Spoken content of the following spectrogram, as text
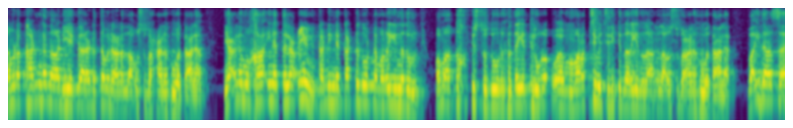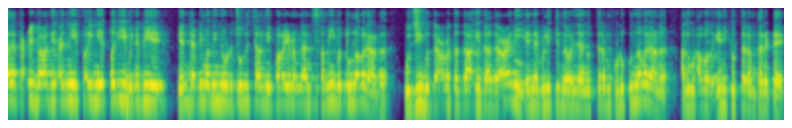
നമ്മുടെ കണ്ടനാടിയേക്കാൾ അടുത്തവനാണ് അല്ലാഹു സുബ്ഹാനഹു വതആല യഅലമു ഖായിനത്തൽ അയ്യുൻ കണ്ണിന്റെ കട്ടുതോട്ടം അറിയുന്നതും ഹൃദയത്തിൽ മറച്ചു വെച്ചിരിക്കുന്ന അറിയുന്നതാണ് എന്റെ അടിമ നിന്നോട് ചോദിച്ചാൽ നീ പറയണം ഞാൻ സമീപത്തുള്ളവനാണ്. എന്നെ വിളിക്കുന്നവന് ഞാൻ ഉത്തരം കൊടുക്കുന്നവനാണ്. അതുകൊണ്ട് അവർ എനിക്ക് ഉത്തരം തരട്ടെ.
